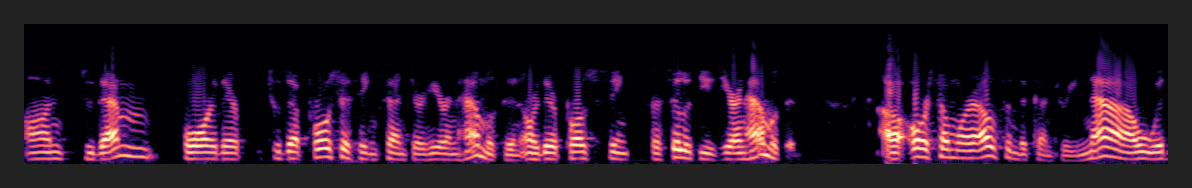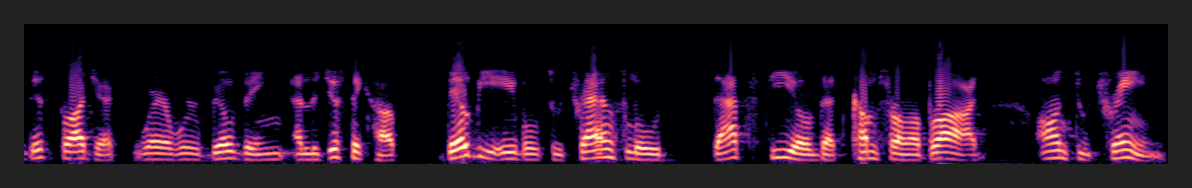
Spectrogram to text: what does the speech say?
onto them for their to the processing center here in Hamilton or their processing facilities here in Hamilton. Uh, or somewhere else in the country. Now, with this project where we're building a logistic hub, they'll be able to transload that steel that comes from abroad onto train.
